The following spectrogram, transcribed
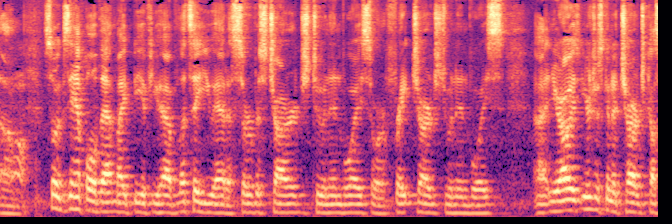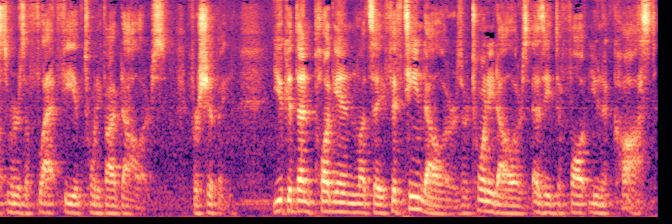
Um, Oh. So example of that might be if you have, let's say you add a service charge to an invoice or a freight charge to an invoice, uh, and you're always you're just going to charge customers a flat fee of twenty five dollars for shipping. You could then plug in, let's say, fifteen dollars or twenty dollars as a default unit cost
